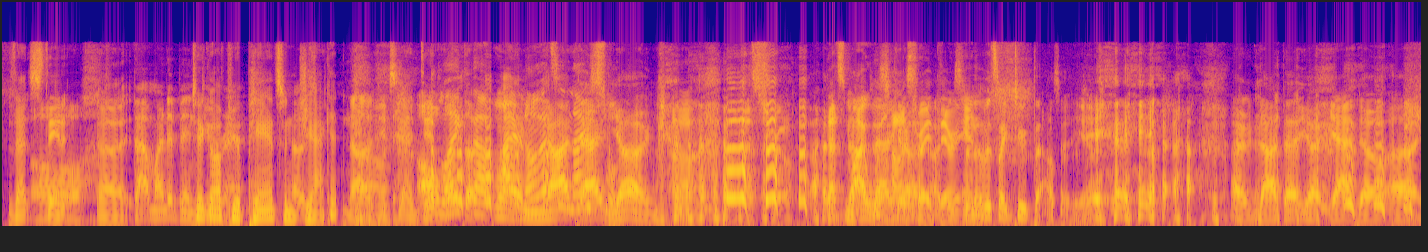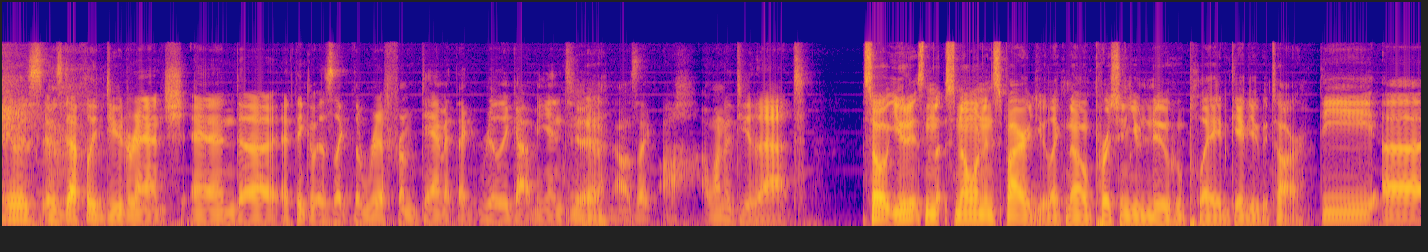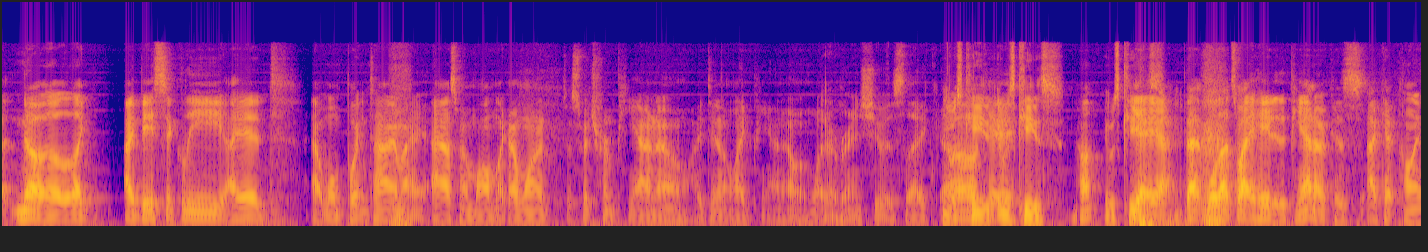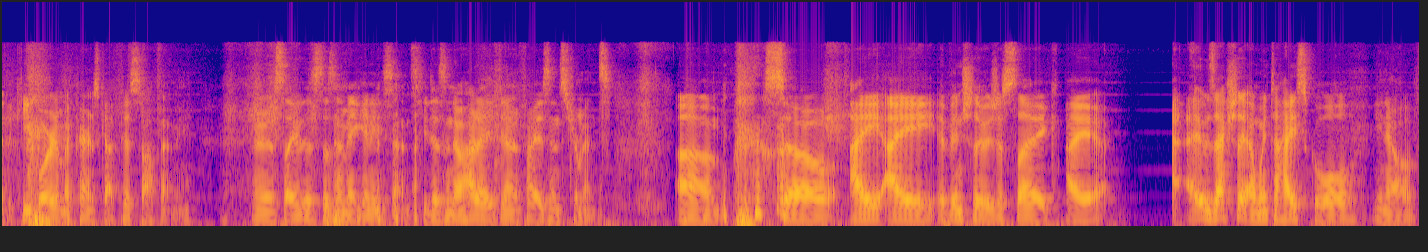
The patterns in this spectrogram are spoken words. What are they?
Was that state? Oh, uh, that might have been. Take Dude off your pants and was- jacket? No, Oh, dude. see, I did what like the- that one. I am No, that's a not nice that one. young. that's true. That's my wheelhouse right there. that And was like 2000. yeah, I'm not that young. Yeah, no. Uh, it was it was definitely Dude Ranch, and uh, I think it was like the riff from Damn It that really got me into Yeah. it. I was like, oh, I want to do that. so you didn't. So no one inspired you. Like no person you knew who played gave you guitar. The uh no, no, like I basically I had at one point in time I asked my mom like I wanted to switch from piano. I didn't like piano and whatever, and she was like, No, it was "Oh, keys. It was keys. Huh? It was keys. Yeah, yeah. That well, that's why I hated the piano because I kept calling it the keyboard, and my parents got pissed off at me. And it was like, this doesn't make any sense. He doesn't know how to identify his instruments. Um, so I, I eventually was just like, I, I, it was actually I went to high school, you know,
